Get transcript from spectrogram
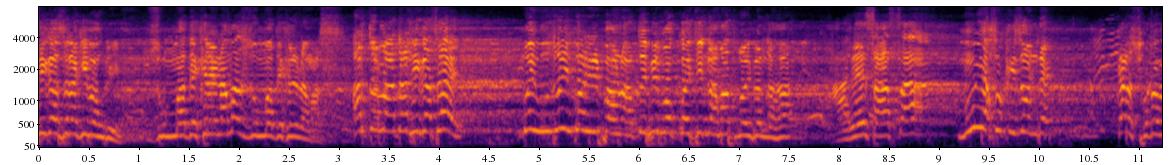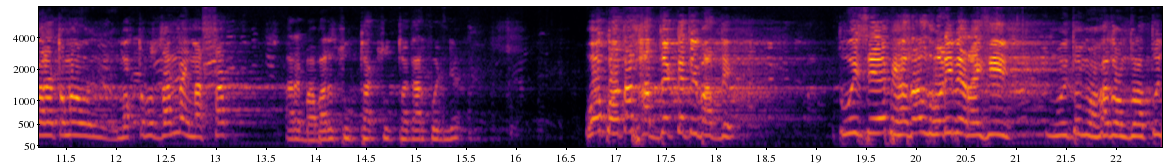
ঠিক আছে নাকি বাবুরি জুম্মা দেখলে নামাজ জুম্মা দেখলে নামাজ। আর তোর মাথা ঠিক আছে? মই উজুই করি পাও না তুই ফির মোক কইছিস নামাজ পড়িবেন না আরে চাষা মুই আছো কি জন রে কেন ছোটবেলায় তোমার মক্তব্য জান নাই মাস্টার আরে বাবারে চুপ থাক চুপ থাক আর না ও কথা সাবজেক্টে তুই বাদ দে। তুই যে ভেজাল ধরি বেড়াইছিস মুই তো মহাযন্ত্র তুই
